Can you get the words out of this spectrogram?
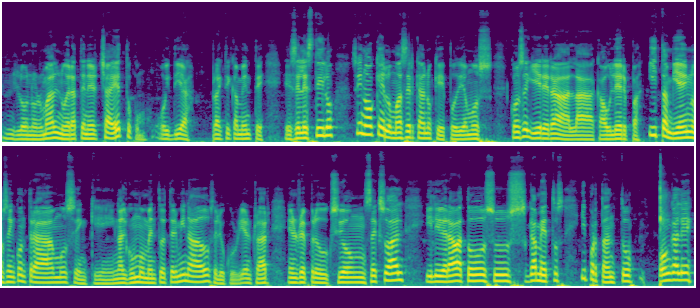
lo normal no era tener chaeto como hoy día prácticamente es el estilo, sino que lo más cercano que podíamos conseguir era la caulerpa. Y también nos encontrábamos en que en algún momento determinado se le ocurría entrar en reproducción sexual y liberaba todos sus gametos y por tanto póngale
